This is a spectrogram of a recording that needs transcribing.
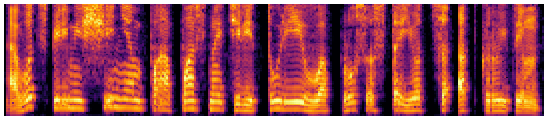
А вот с перемещением по опасной территории вопрос остается открытым.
